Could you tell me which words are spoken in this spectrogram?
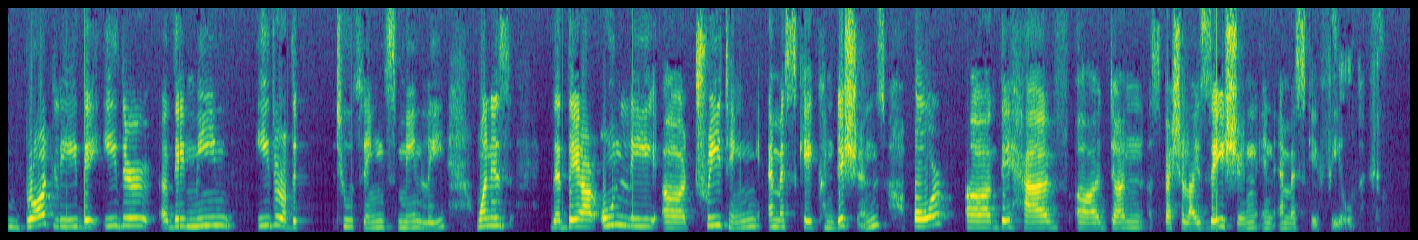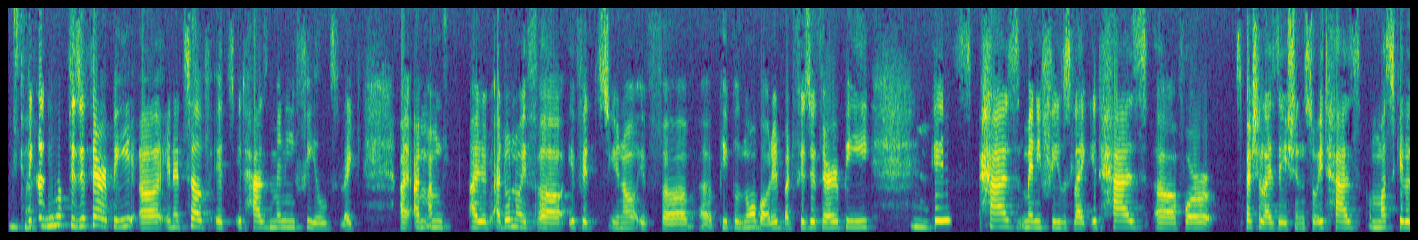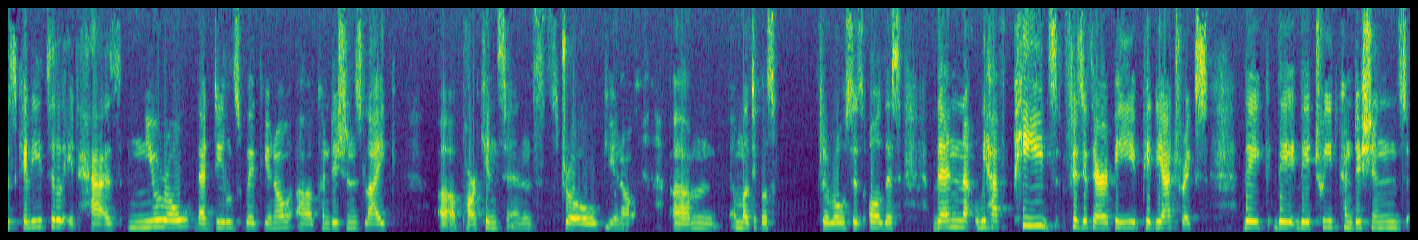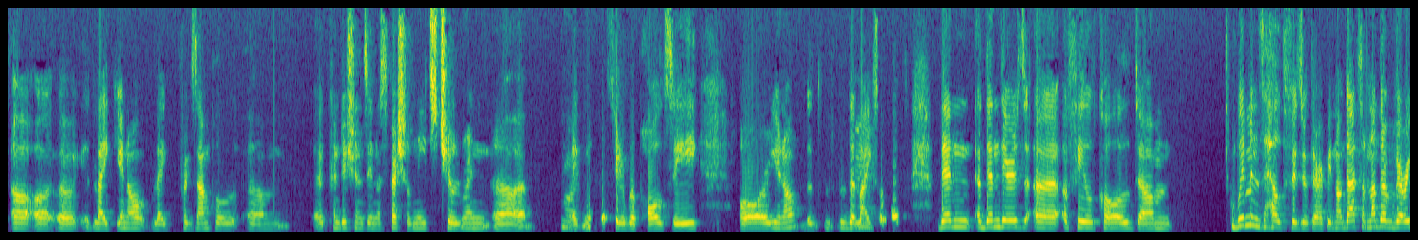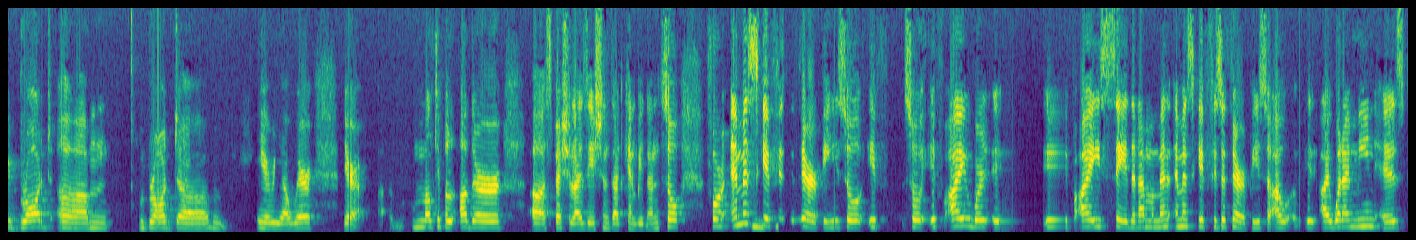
broadly they either uh, they mean either of the two things mainly. One is that they are only uh, treating MSK conditions or uh, they have uh, done specialization in MSK field. Okay. Because you know physiotherapy uh, in itself, it's it has many fields. Like I, I'm, I'm I, I don't know if uh, if it's you know if uh, uh, people know about it, but physiotherapy mm. is has many fields. Like it has uh, for specialization. So it has musculoskeletal, it has neuro that deals with you know uh, conditions like uh, Parkinson's, stroke, you know, um, multiple sclerosis, all this. Then we have peds physiotherapy, pediatrics. They they they treat conditions uh, uh, uh like you know like for example um, uh, conditions in a special needs children. Right. like cerebral palsy, or you know the, the mm. likes of it. Then then there's a, a field called um, women's health physiotherapy. Now that's another very broad um, broad um, area where there are multiple other uh, specializations that can be done. So for MSK mm. physiotherapy, so if so if I were if I say that I'm a MSK physiotherapy, so I, I, what I mean is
